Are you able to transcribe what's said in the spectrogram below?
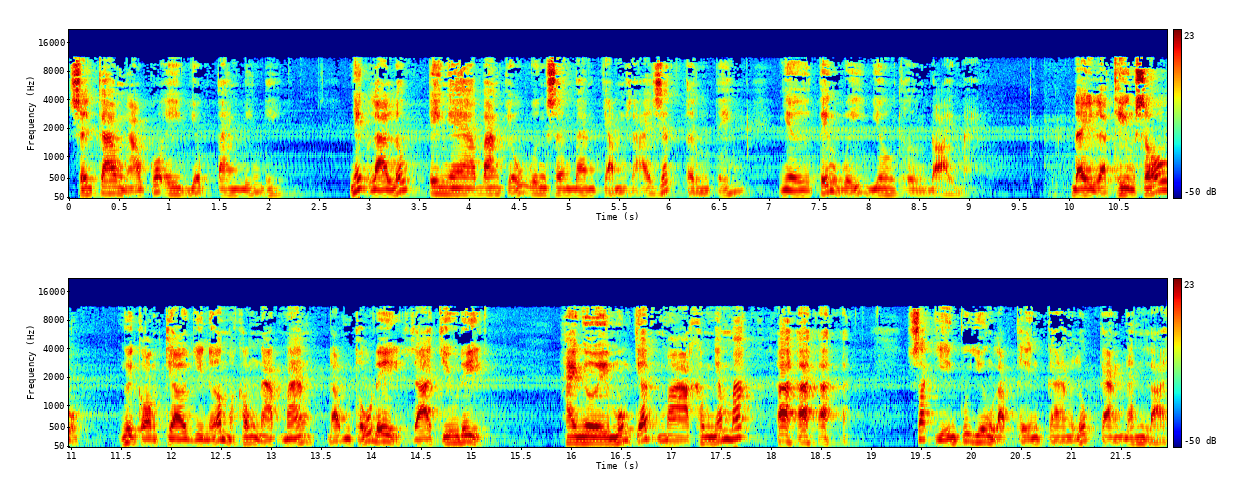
Sự cao ngạo của y dục tan biến đi. Nhất là lúc y nghe ban chủ quân Sơn Ban chậm rãi rất từng tiếng như tiếng quỷ vô thường đòi mạng. Đây là thiên số, ngươi còn chờ gì nữa mà không nạp mạng, động thủ đi, ra chiêu đi. Hai người muốn chết mà không nhắm mắt. Sắc diện của Dương Lập Thiện càng lúc càng đanh lại.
